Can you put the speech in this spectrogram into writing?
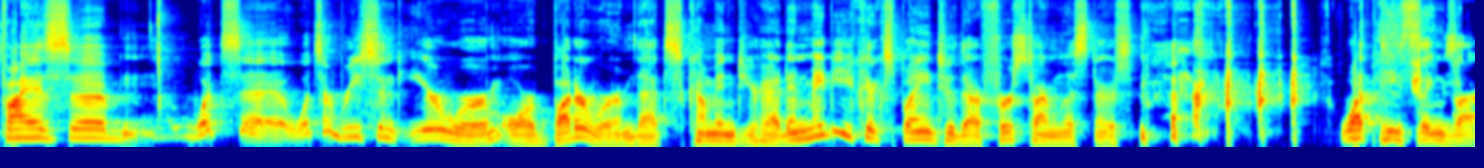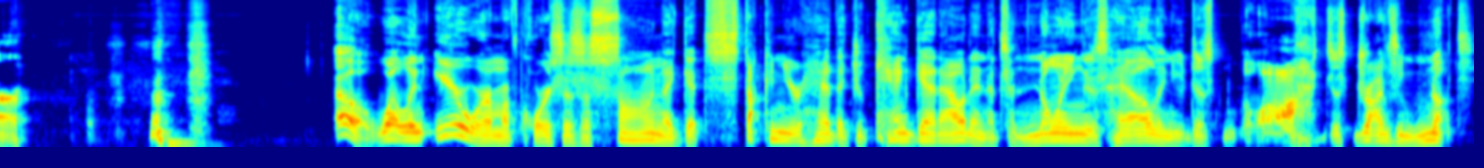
Fias, um, what's a, what's a recent earworm or butterworm that's come into your head? And maybe you could explain to our first time listeners what these things are. Oh, well, an earworm, of course, is a song that gets stuck in your head that you can't get out, and it's annoying as hell, and you just, oh, it just drives you nuts.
